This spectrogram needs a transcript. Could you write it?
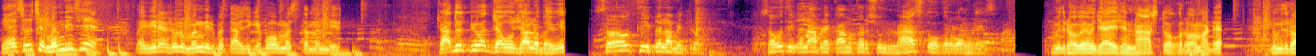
ત્યાં શું છે? મંદિર છે? ભાઈ વિરાંશ ઓલું મંદિર બતાવે છે કે બહુ મસ્ત મંદિર. જાદુ પીવા જ જવું ચાલો ભાઈ સૌથી પહેલા મિત્રો સૌથી પહેલા આપણે કામ કરશું નાસ્તો કરવાનું રહેશે મિત્રો હવે અમે જઈએ છીએ નાસ્તો કરવા માટે. મિત્રો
